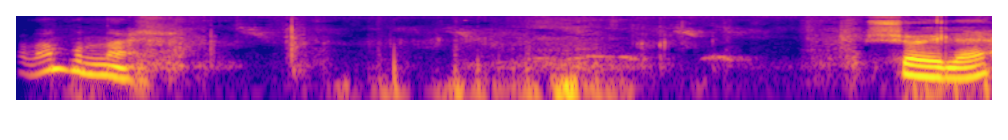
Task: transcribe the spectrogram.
Falan bunlar. Şöyle.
